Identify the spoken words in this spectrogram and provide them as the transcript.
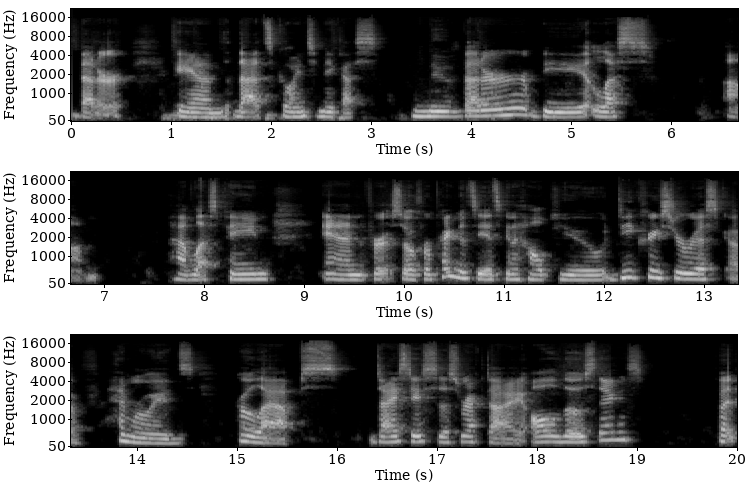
better. And that's going to make us move better be less um, have less pain. And for so for pregnancy it's going to help you decrease your risk of hemorrhoids prolapse diastasis recti all of those things but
